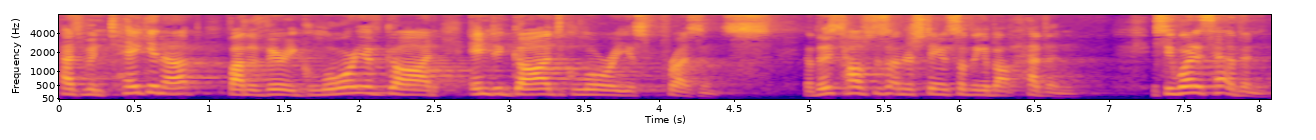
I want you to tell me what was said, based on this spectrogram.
has been taken up by the very glory of God into God's glorious presence. Now, this helps us understand something about heaven. You see, what is heaven?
